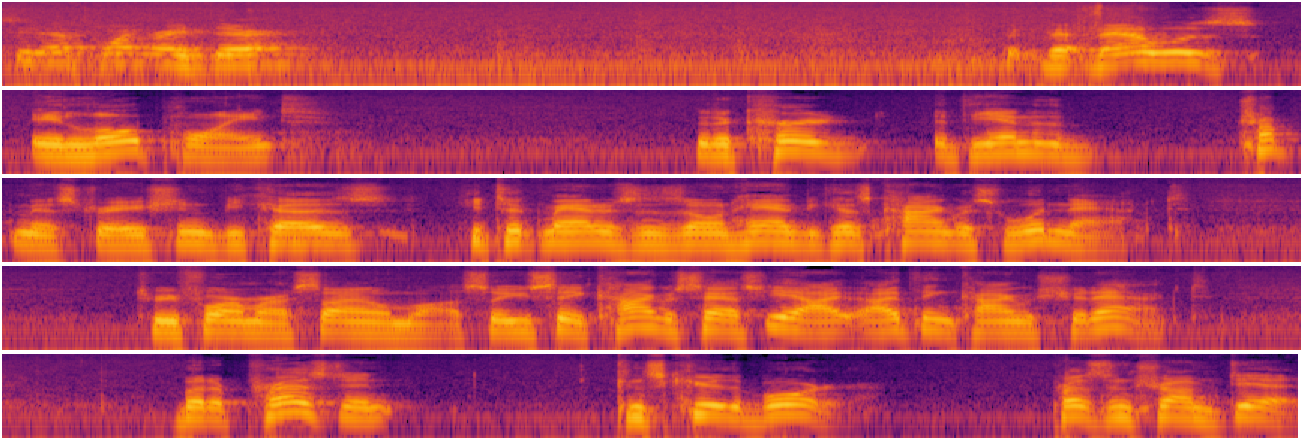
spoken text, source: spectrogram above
See that point right there? That, that was a low point that occurred at the end of the Trump administration because he took matters in his own hand because Congress wouldn't act to reform our asylum law. So you say Congress has, yeah, I, I think Congress should act. But a president can secure the border. President Trump did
